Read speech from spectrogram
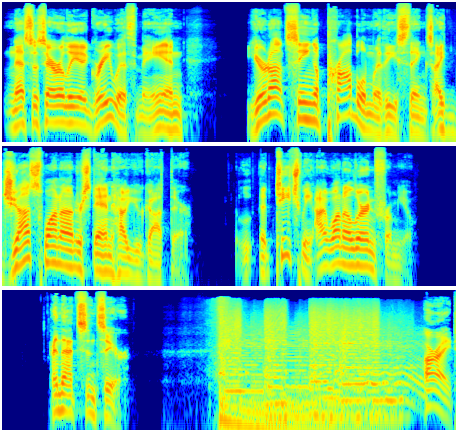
necessarily agree with me and you're not seeing a problem with these things. I just want to understand how you got there. Uh, teach me. I want to learn from you. And that's sincere. All right.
